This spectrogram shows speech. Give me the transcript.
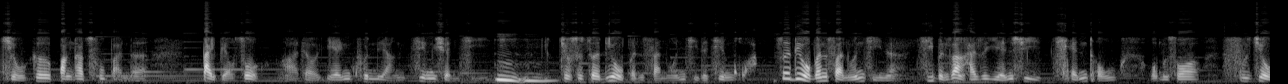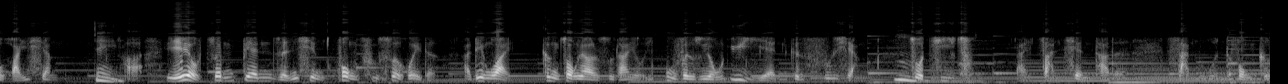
九哥帮他出版了代表作。啊，叫严坤良精选集，嗯嗯，就是这六本散文集的精华。这六本散文集呢，基本上还是延续前头我们说思旧怀乡，对啊，也有针砭人性、讽刺社会的啊。另外，更重要的是，它有一部分是用寓言跟思想做基础来展现他的散文的风格。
